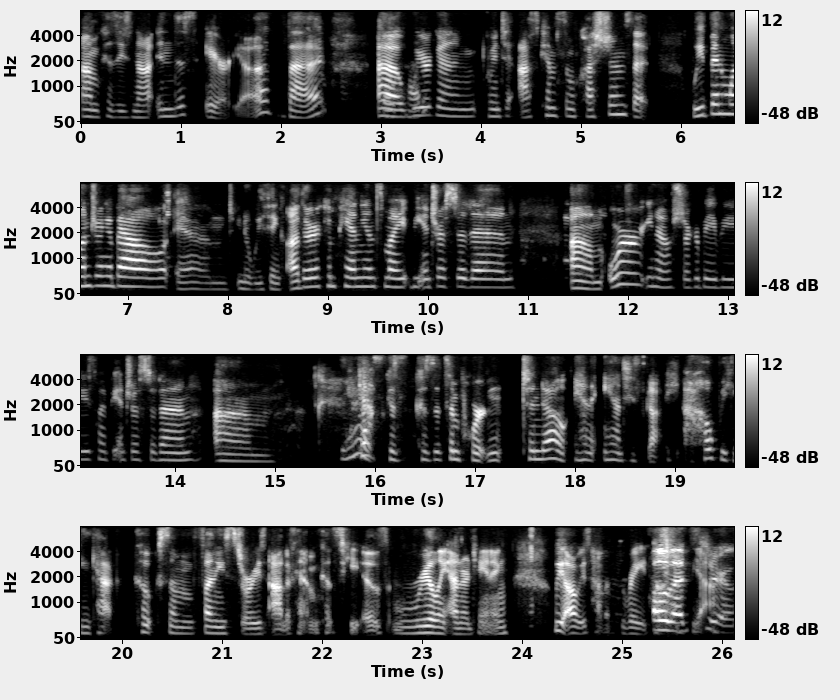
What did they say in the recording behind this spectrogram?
because he's not in this area, but uh, Okay. we're going going to ask him some questions that we've been wondering about, and you know, we think other companions might be interested in um, or you know, sugar babies might be interested in. Um, Yes. yeah, because because it's important to know. And and he's got. I hope we can ca- coax some funny stories out of him because he is really entertaining. We always have a great. Oh, that's Yeah. true.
